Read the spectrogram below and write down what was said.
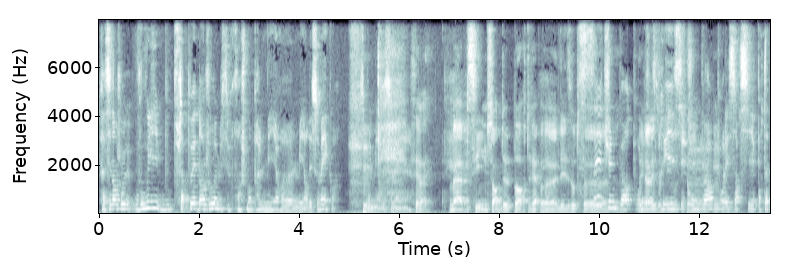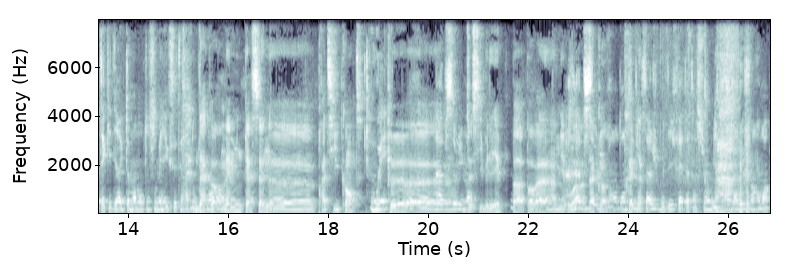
Enfin, c'est dangereux. Oui, ça peut être dangereux, mais c'est franchement pas le meilleur, euh, le meilleur des sommeils, quoi. C'est pas le meilleur des sommeils. C'est vrai. Bah, c'est une sorte de porte vers euh, les autres. euh, C'est une porte pour les esprits, c'est une porte pour les sorciers, pour t'attaquer directement dans ton sommeil, etc. D'accord, vraiment, même une personne euh, pratiquante peut euh, te cibler par rapport à un miroir. D'accord. Absolument. Donc Très c'est bien. pour ça je vous dis faites attention au miroir dans vos chambres.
